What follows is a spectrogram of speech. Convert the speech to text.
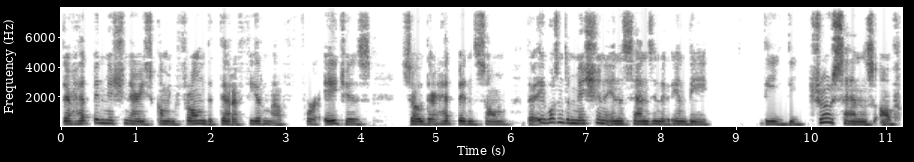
there had been missionaries coming from the terra firma for ages. So there had been some. There, it wasn't a mission in a sense, in the in the the the true sense of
